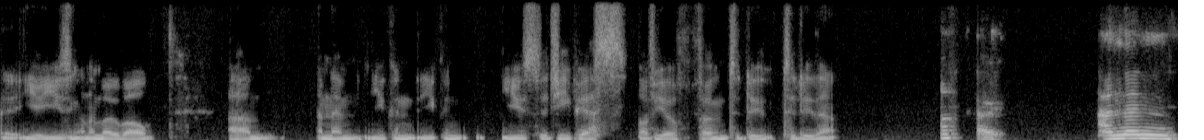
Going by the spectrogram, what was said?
you're using on a mobile, um, and then you can you can use the GPS of your phone to do to do that. Okay. And then,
